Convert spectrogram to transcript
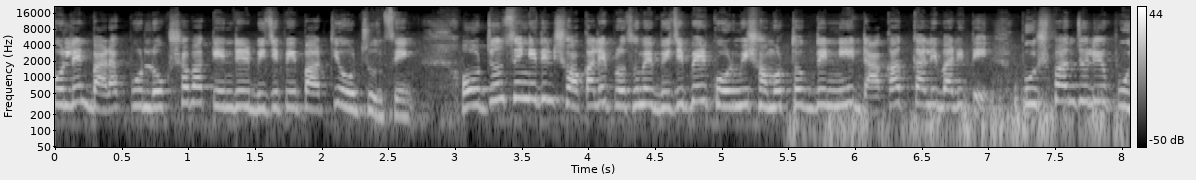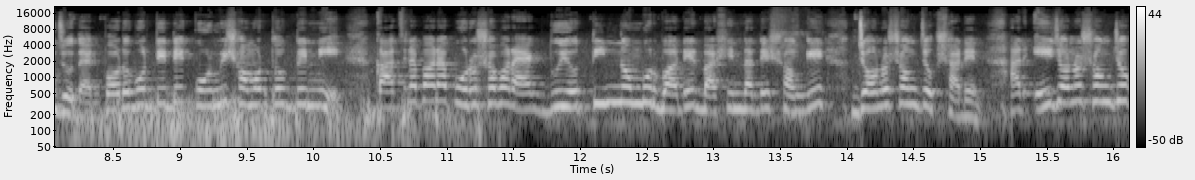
করলেন ব্যারাকপুর লোকসভা কেন্দ্রের বিজেপি প্রার্থী অর্জুন সিং। অর্জুন সিং এদিন সকালে প্রথমে বিজেপির কর্মী সমর্থকদের নিয়ে ডাকাত কালীবাড়িতে পুষ্পাঞ্জলি ও পুজো দেন। পরবর্তীতে কর্মী সমর্থকদের নিয়ে কাঁচরাপাড়া পৌরসভার এক, দুই ও তিন নম্বর ওয়ার্ডের বাসিন্দাদের সঙ্গে জনসংযোগ সারেন। আর এই জনসংযোগ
